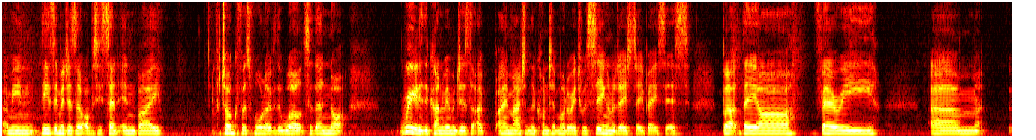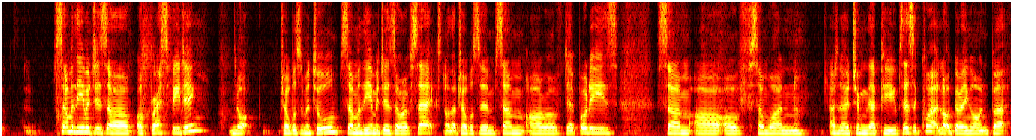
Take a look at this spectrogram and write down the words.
I mean, these images are obviously sent in by photographers from all over the world. So they're not really the kind of images that I, I imagine the content moderator was seeing on a day to day basis, but they are very. Um, some of the images are of breastfeeding, not troublesome at all. Some of the images are of sex, not that troublesome. Some are of dead bodies. Some are of someone I don't know, trimming their pubes. There's quite a lot going on, but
